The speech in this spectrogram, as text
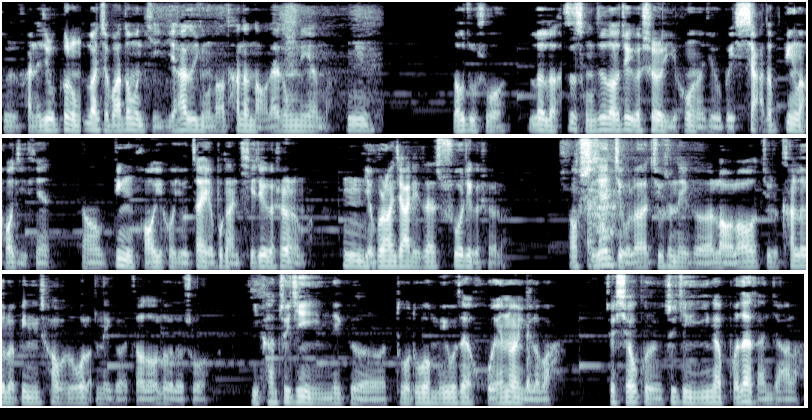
就是反正就是各种乱七八糟问题一下子涌到他的脑袋中间嘛。嗯，楼主说，乐乐自从知道这个事儿以后呢，就被吓得病了好几天，然后病好以后就再也不敢提这个事儿了嘛，嗯，也不让家里再说这个事儿了。然后时间久了，就是那个姥姥，就是看乐乐病情差不多了，那个找到乐乐说：“你看最近那个多多没有再胡言乱语了吧？这小鬼最近应该不在咱家了。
